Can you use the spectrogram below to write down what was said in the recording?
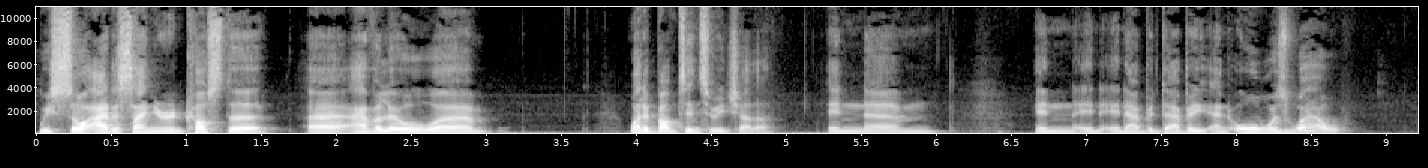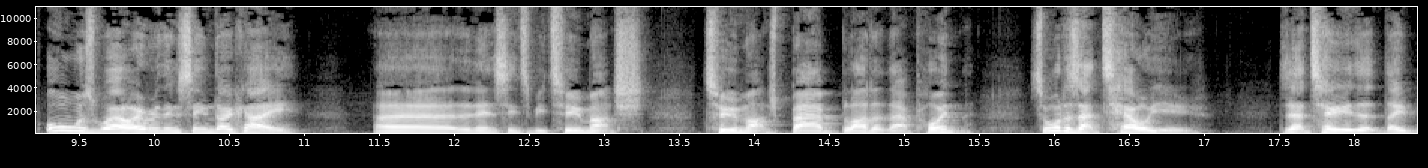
We saw Adesanya and Costa uh, have a little um, well, they bumped into each other in, um, in in in Abu Dhabi, and all was well. All was well. Everything seemed okay. Uh, there didn't seem to be too much too much bad blood at that point. So what does that tell you? Does that tell you that they,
